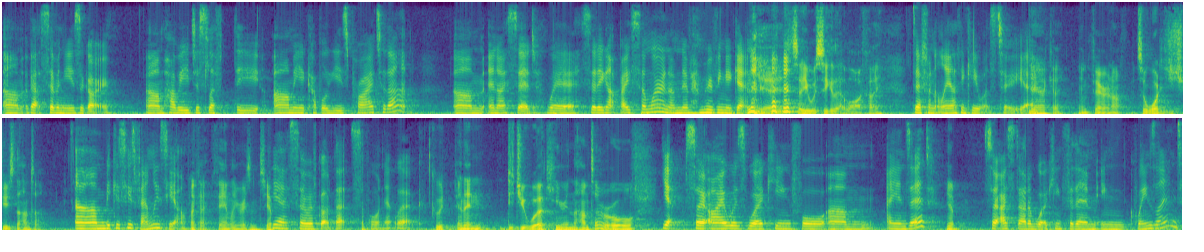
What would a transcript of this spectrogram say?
um, about seven years ago. Um, hubby just left the army a couple of years prior to that. Um, and I said, We're setting up base somewhere and I'm never moving again. Yeah. so you were sick of that life, eh? Definitely, I think he was too, yeah. Yeah, okay. And fair enough. So why did you choose the hunter? Um, because his family's here. Okay. Family reasons. Yep. Yeah, so we've got that support network. Good. And then did you work here in the hunter or? Yeah, so I was working for um, ANZ. Yep. So I started working for them in Queensland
